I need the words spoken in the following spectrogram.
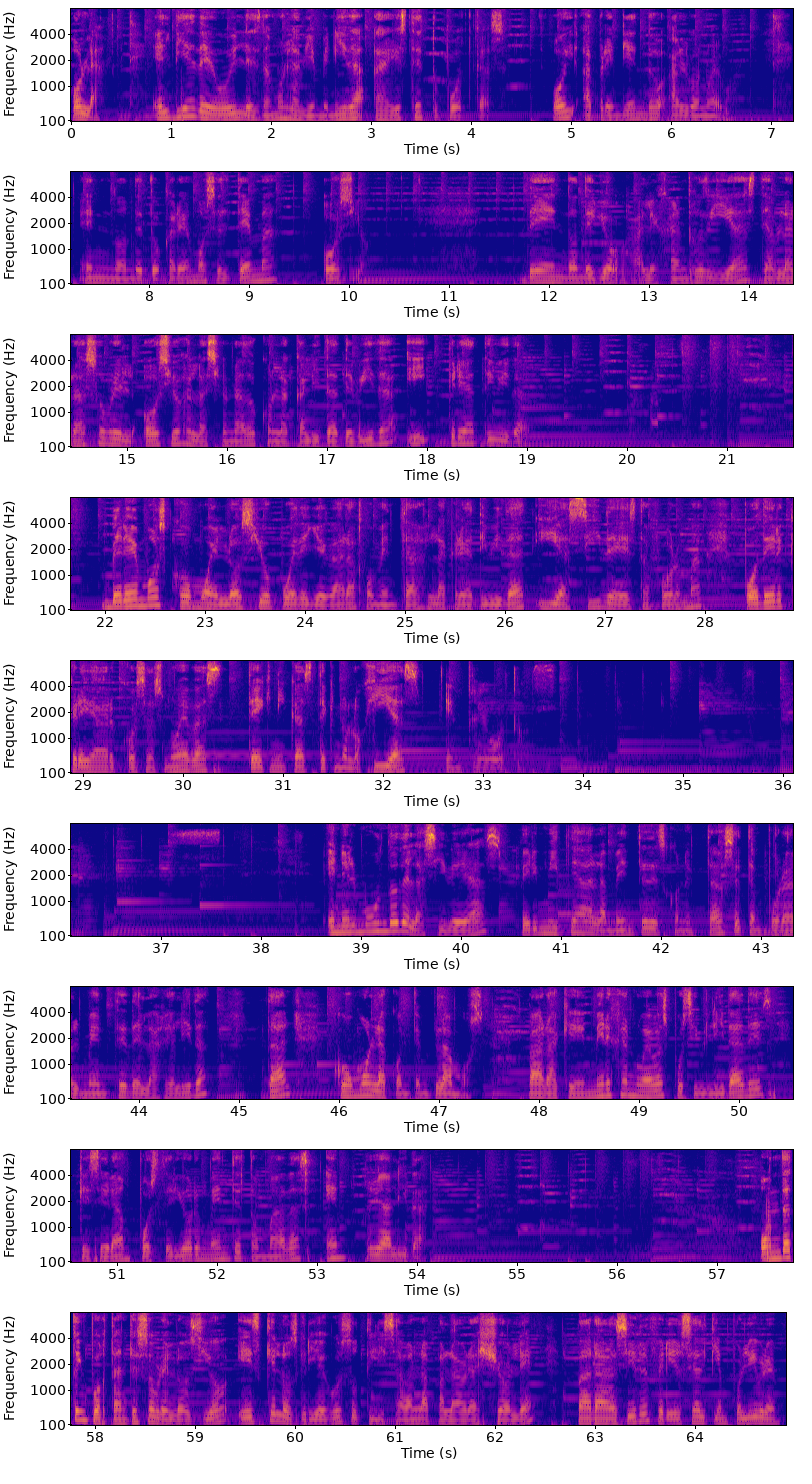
Hola, el día de hoy les damos la bienvenida a este tu podcast, hoy aprendiendo algo nuevo, en donde tocaremos el tema ocio, de en donde yo, Alejandro Díaz, te hablará sobre el ocio relacionado con la calidad de vida y creatividad. Veremos cómo el ocio puede llegar a fomentar la creatividad y así de esta forma poder crear cosas nuevas, técnicas, tecnologías, entre otros. En el mundo de las ideas permite a la mente desconectarse temporalmente de la realidad, tal como la contemplamos, para que emerjan nuevas posibilidades que serán posteriormente tomadas en realidad. Un dato importante sobre el ocio es que los griegos utilizaban la palabra shole para así referirse al tiempo libre.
